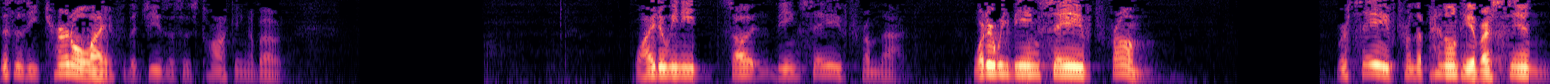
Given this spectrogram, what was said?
This is eternal life that Jesus is talking about. Why do we need being saved from that? What are we being saved from? We're saved from the penalty of our sin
